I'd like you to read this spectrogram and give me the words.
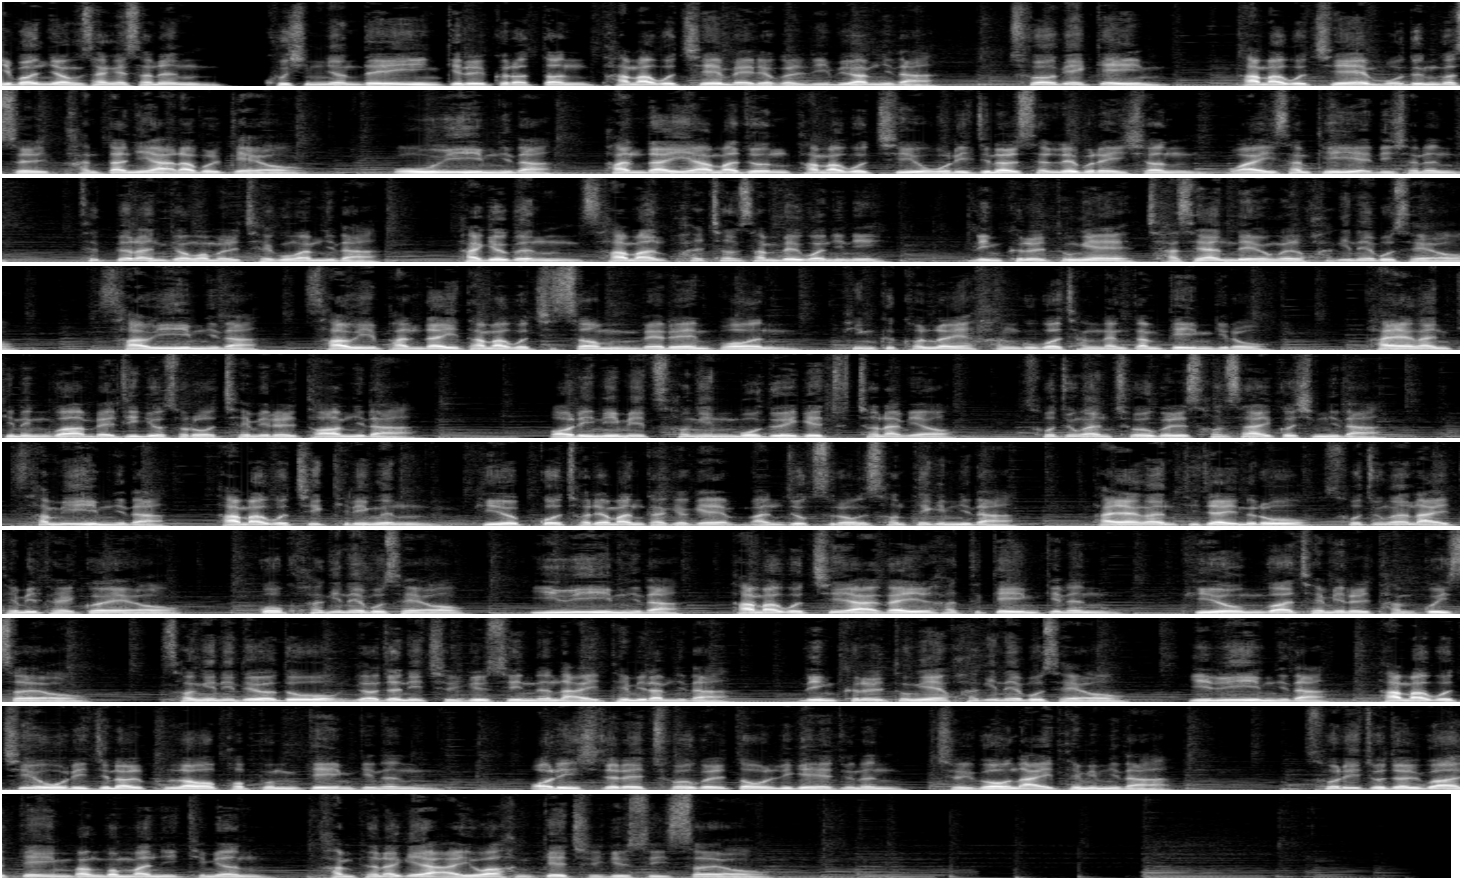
이번 영상에서는 90년대의 인기를 끌었던 다마고치의 매력을 리뷰합니다. 추억의 게임, 다마고치의 모든 것을 간단히 알아볼게요. 5위입니다. 반다이 아마존 다마고치 오리지널 셀레브레이션 Y3K 에디션은 특별한 경험을 제공합니다. 가격은 48,300원이니 링크를 통해 자세한 내용을 확인해보세요. 4위입니다. 4위 반다이 다마고치 썸 메르앤버언 핑크 컬러의 한국어 장난감 게임기로 다양한 기능과 매직 요소로 재미를 더합니다. 어린이 및 성인 모두에게 추천하며 소중한 추억을 선사할 것입니다. 3위입니다. 다마고치 키링은 귀엽고 저렴한 가격에 만족스러운 선택입니다. 다양한 디자인으로 소중한 아이템이 될 거예요. 꼭 확인해보세요. 2위입니다. 다마고치 아가일 하트 게임기는 귀여움과 재미를 담고 있어요. 성인이 되어도 여전히 즐길 수 있는 아이템이랍니다. 링크를 통해 확인해보세요. 1위입니다. 다마고치 오리지널 플라워 버품 게임기는 어린 시절의 추억을 떠올리게 해주는 즐거운 아이템입니다. 소리 조절과 게임 방법만 익히면 간편하게 아이와 함께 즐길 수 있어요.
